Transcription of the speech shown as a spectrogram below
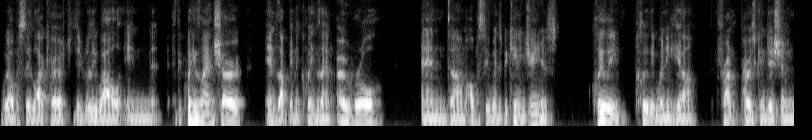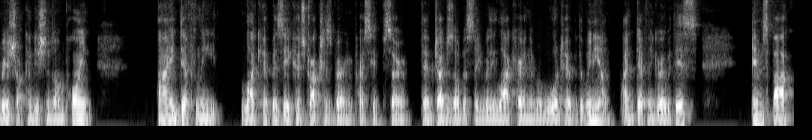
We obviously like her. She did really well in the Queensland show, ends up in the Queensland overall, and um, obviously wins bikini juniors. Clearly, clearly winning here. Front pose condition, rear shot conditions on point. I definitely like her physique. Her structure is very impressive. So the judges obviously really like her and they rewarded her with the win on. I definitely agree with this. M Spark,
